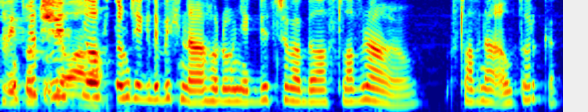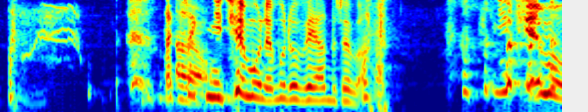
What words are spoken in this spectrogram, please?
opět ujistilo v tom, že kdybych náhodou někdy třeba byla slavná, jo, slavná autorka, tak se Ano. k ničemu nebudu vyjadřovat. K ničemu.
